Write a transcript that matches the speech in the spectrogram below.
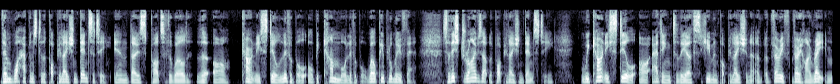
then what happens to the population density in those parts of the world that are currently still livable or become more livable? Well, people will move there. So this drives up the population density. We currently still are adding to the Earth's human population at a, very, very high rate in,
